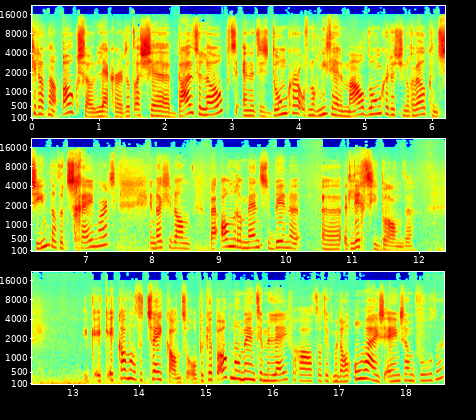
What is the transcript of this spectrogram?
je dat nou ook zo lekker? Dat als je buiten loopt en het is donker of nog niet helemaal donker, dat je nog wel kunt zien dat het schemert. En dat je dan bij andere mensen binnen uh, het licht ziet branden ik, ik, ik kan altijd twee kanten op. Ik heb ook momenten in mijn leven gehad dat ik me dan onwijs eenzaam voelde.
